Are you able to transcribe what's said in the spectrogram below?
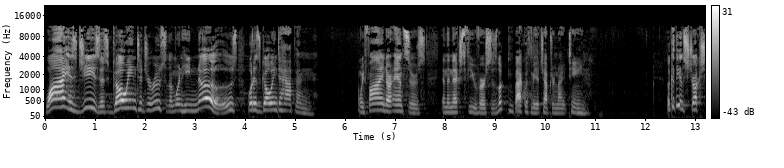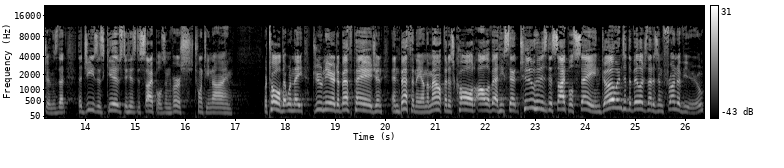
Why is Jesus going to Jerusalem when he knows what is going to happen? And we find our answers in the next few verses. Look back with me at chapter 19. Look at the instructions that, that Jesus gives to his disciples in verse 29. We're told that when they drew near to Bethphage and, and Bethany on the mount that is called Olivet, he sent two of his disciples, saying, Go into the village that is in front of you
